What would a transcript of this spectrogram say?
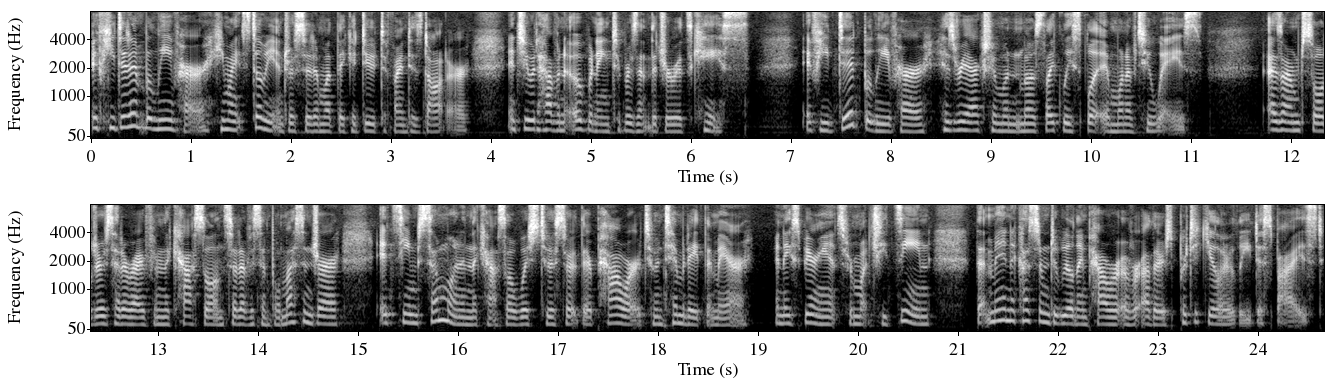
If he didn't believe her, he might still be interested in what they could do to find his daughter, and she would have an opening to present the Druid's case. If he did believe her, his reaction would most likely split in one of two ways. As armed soldiers had arrived from the castle instead of a simple messenger, it seemed someone in the castle wished to assert their power to intimidate the mayor, an experience from what she'd seen that men accustomed to wielding power over others particularly despised.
